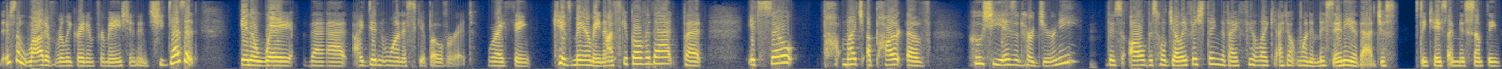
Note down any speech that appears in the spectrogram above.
there's a lot of really great information and she does it in a way that I didn't want to skip over it where I think kids may or may not skip over that but it's so p- much a part of who she is in her journey. This all this whole jellyfish thing that I feel like I don't want to miss any of that, just in case I miss something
